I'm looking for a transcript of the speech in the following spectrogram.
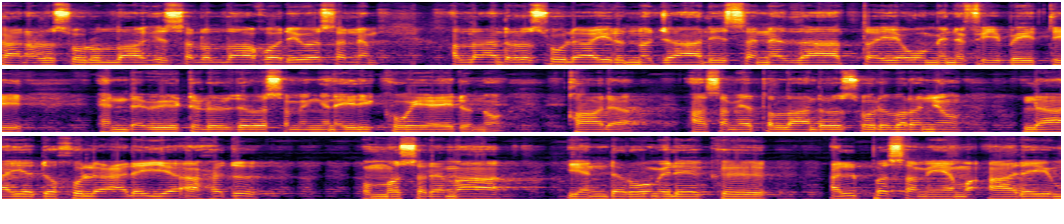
കാരണം റസൂലുല്ലാഹി സലാഹു അലൈ വസ്ലം അള്ളാഹിന്റെ റസൂലായിരുന്നു ജാലിസൻ ഫീ ബൈത്തി. എന്റെ വീട്ടിലൊരു ദിവസം ഇങ്ങനെ ഇരിക്കുകയായിരുന്നു. കാല ആ സമയത്ത് അള്ളാഹിന്റെ റസൂൽ പറഞ്ഞു ലായ ദുഹുൽ അലയ്യ അഹദ്. ഉമ്മുസലമ എന്റെ റൂമിലേക്ക് അല്പസമയം ആരെയും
